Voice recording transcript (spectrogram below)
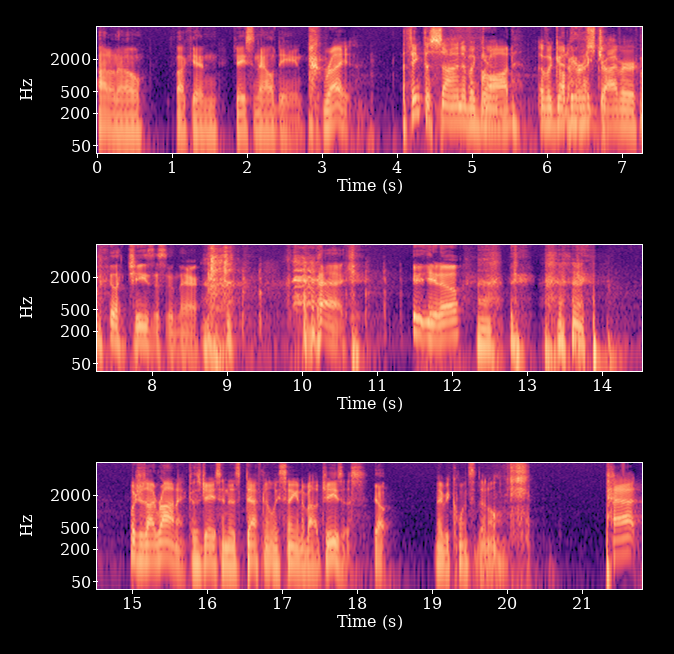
I don't know, fucking Jason Aldean. Right. I think the sign of a Fraud. Of a I'll good hearse like- driver. Be like Jesus in there. I'm back. you know. which is ironic because Jason is definitely singing about Jesus. Yep. Maybe coincidental. Pat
